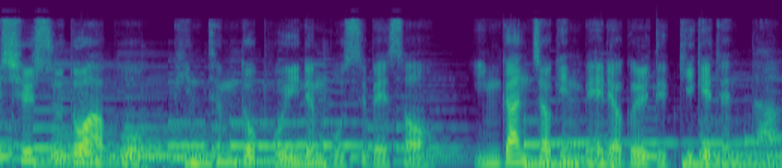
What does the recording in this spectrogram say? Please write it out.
실수도 하고 빈틈도 보이는 모습에서 인간적인 매력을 느끼게 된다.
